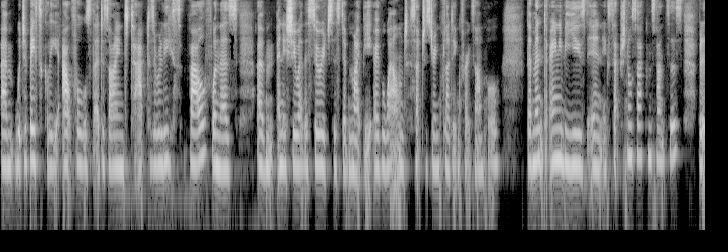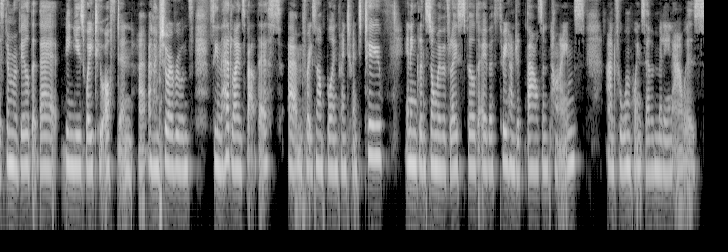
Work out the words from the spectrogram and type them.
um, which are basically outfalls that are designed to act as a release valve when there's um, an issue where the sewerage system might be overwhelmed, such as during flooding, for example. They're meant to only be used in exceptional circumstances, but it's been revealed that they're being used way too often. Uh, and I'm sure everyone's seen the headlines about this. Um, for example, in 2022, in England, storm overflows spilled over 300,000 times and for 1.7 million hours,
